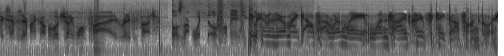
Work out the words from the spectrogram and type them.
670 Mike Alpha. Hold Johnny 15, ready for departure. Close that window for me if you could. 670 Mike Alpha, runway 15, clear for takeoff on course.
